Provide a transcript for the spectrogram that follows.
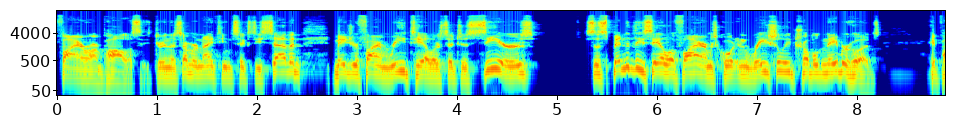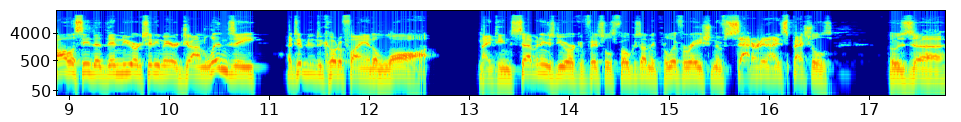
firearm policies. During the summer of 1967, major firearm retailers such as Sears suspended the sale of firearms, quote, in racially troubled neighborhoods, a policy that then New York City Mayor John Lindsay attempted to codify into law. 1970s, New York officials focused on the proliferation of Saturday night specials, those uh,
